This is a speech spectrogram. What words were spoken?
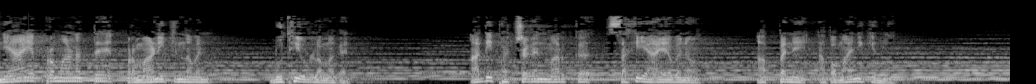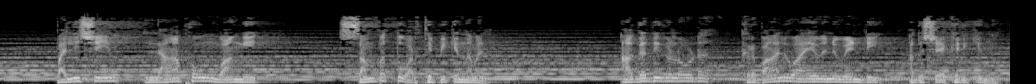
ന്യായപ്രമാണത്തെ പ്രമാണിക്കുന്നവൻ ബുദ്ധിയുള്ള മകൻ. അതിഭക്ഷകന്മാർക്ക് സഹിയായവനോ അപ്പനെ അപമാനിക്കുന്നു. പലിശയും ലാഭവും വാങ്ങി സമ്പത്ത് വർദ്ധിപ്പിക്കുന്നവൻ അഗതികളോട് കൃപാലുവായവനു വേണ്ടി അത് ശേഖരിക്കുന്നു.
